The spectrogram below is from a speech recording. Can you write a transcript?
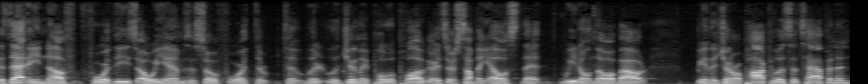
is that enough for these OEMs and so forth to, to legitimately pull the plug? Or is there something else that we don't know about being the general populace that's happening?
